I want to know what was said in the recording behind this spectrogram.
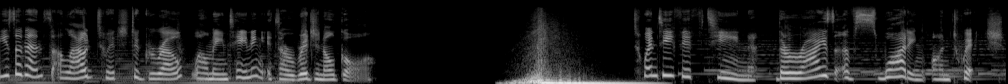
These events allowed Twitch to grow while maintaining its original goal. 2015 The rise of swatting on Twitch.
